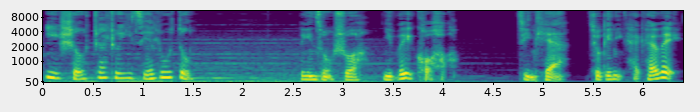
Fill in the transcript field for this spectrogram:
一手抓住一截撸动。林总说你胃口好，今天就给你开开胃。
